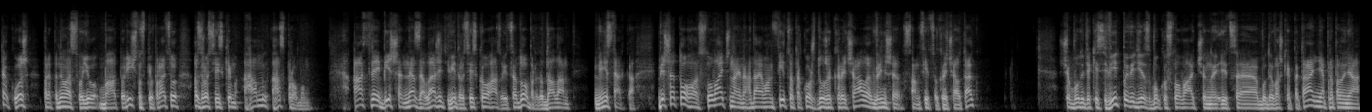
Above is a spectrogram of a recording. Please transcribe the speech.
також припинила свою багаторічну співпрацю з російським Газпромом. Австрія більше не залежить від російського газу, і це добре. Додала міністерка. Більше того, Словаччина і нагадаю вам Фіцо також дуже кричали. Вірніше, сам Фіцо кричав так. Що будуть якісь відповіді з боку Словаччини, і це буде важке питання припинення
